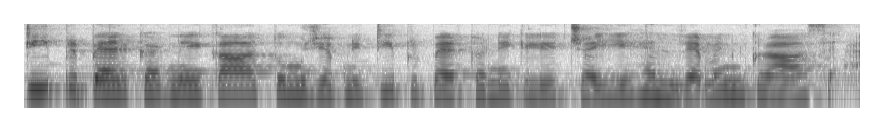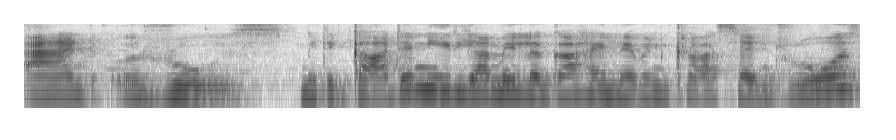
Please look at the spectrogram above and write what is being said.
टी प्रिपेयर करने का तो मुझे अपनी टी प्रिपेयर करने के लिए चाहिए है लेमन ग्रास एंड रोज़ मेरे गार्डन एरिया में लगा है lemongrass and rose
